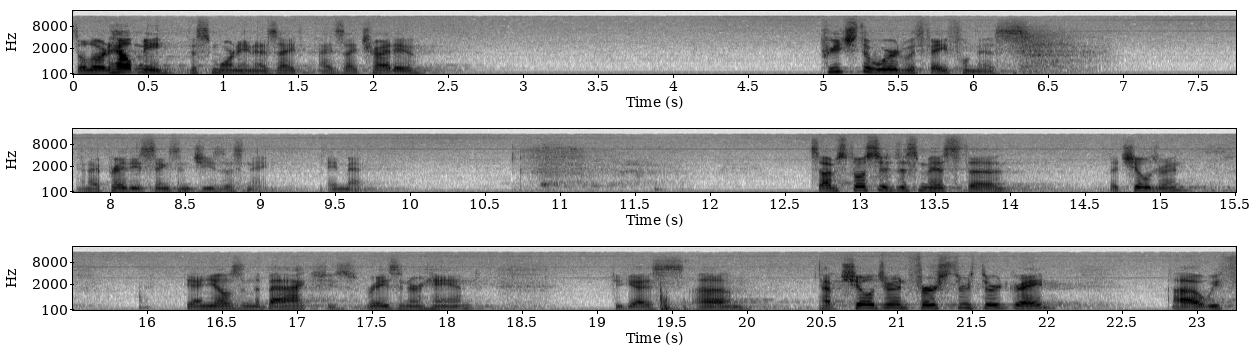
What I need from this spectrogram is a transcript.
So, Lord, help me this morning as I, as I try to preach the word with faithfulness. And I pray these things in Jesus' name. Amen. So, I'm supposed to dismiss the, the children. Danielle's in the back. She's raising her hand. If you guys. Um, have children, first through third grade. Uh, we've,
